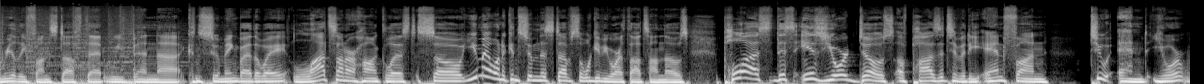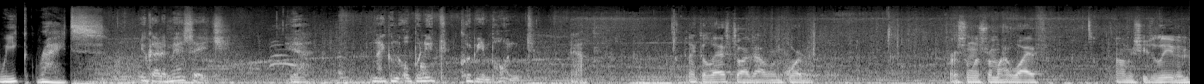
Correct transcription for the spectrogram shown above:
really fun stuff that we've been uh, consuming, by the way. Lots on our honk list. So you may want to consume this stuff, so we'll give you our thoughts on those. Plus, this is your dose of positivity and fun to end your week right. You got a message. Yeah. And I can open it. Could be important. Yeah. Like the last two I got were important. First one was from my wife, telling me she's leaving.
